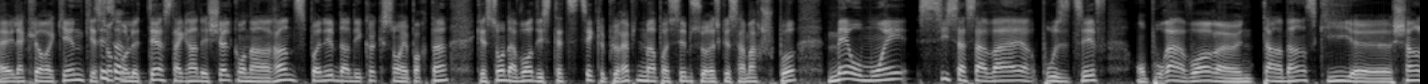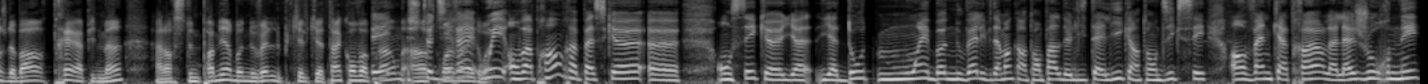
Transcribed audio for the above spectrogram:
euh, la chloroquine. Question qu'on le teste à grande échelle, qu'on en rende disponible dans des cas qui sont importants. Question d'avoir des statistiques le plus rapidement possible sur est-ce que ça marche ou pas. Mais au moins, si ça s'avère positif, on pourra avoir une tendance qui euh, change de bord très rapidement. Alors, c'est une première bonne nouvelle depuis quelques temps qu'on va prendre. je te dirais, oui, on va prendre parce que euh, on sait qu'il y a, il y a d'autres moins bonnes nouvelles. Évidemment, quand on parle de l'Italie, quand on dit que c'est en 24 heures, là, la journée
